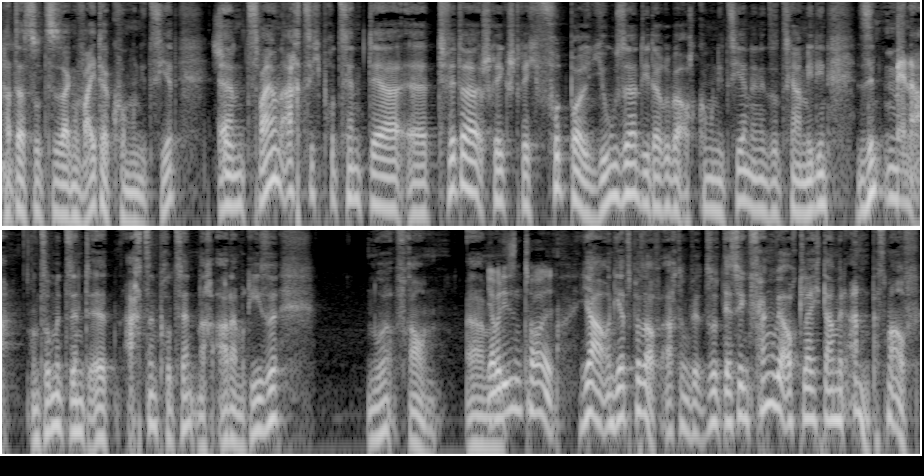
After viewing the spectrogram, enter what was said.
hat das sozusagen weiter kommuniziert. Ähm, 82 Prozent der äh, Twitter-Football-User, die darüber auch kommunizieren in den sozialen Medien, sind Männer. Und somit sind äh, 18 Prozent nach Adam Riese nur Frauen. Ähm, ja, aber die sind toll. Ja, und jetzt pass auf, Achtung, so, deswegen fangen wir auch gleich damit an. Pass mal auf.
